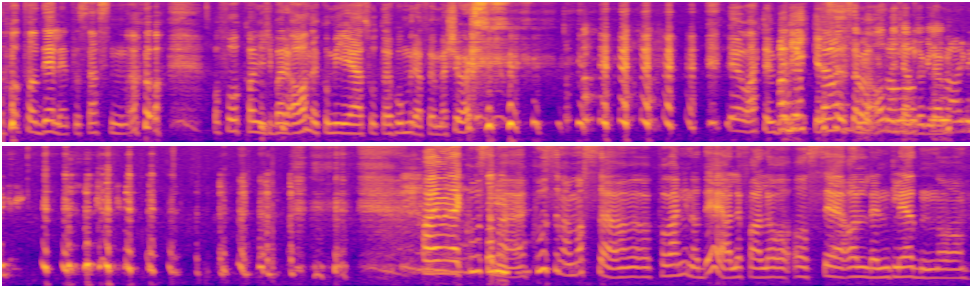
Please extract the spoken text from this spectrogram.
å ta del i prosessen. Og, og, folk kan jo ikke bare ane hvor mye jeg har sittet og humra for meg sjøl. Det har vært en berikelse som jeg aldri kommer til å glemme. Nei, men jeg koser meg, koser meg masse på vegne av det, i alle fall. Å se all den gleden og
